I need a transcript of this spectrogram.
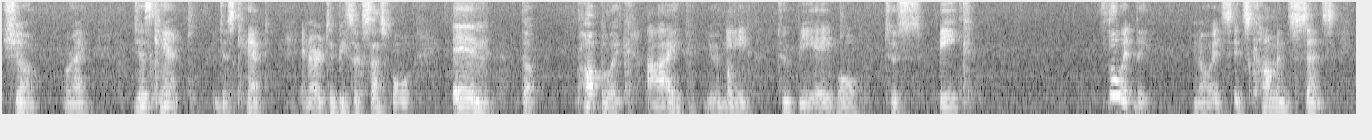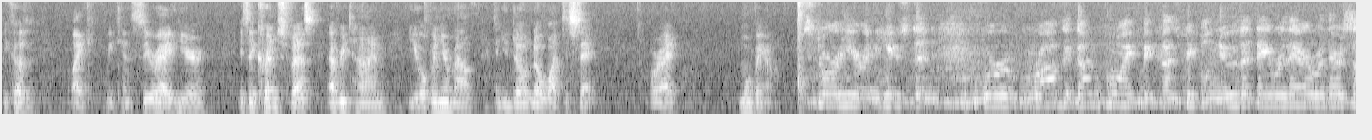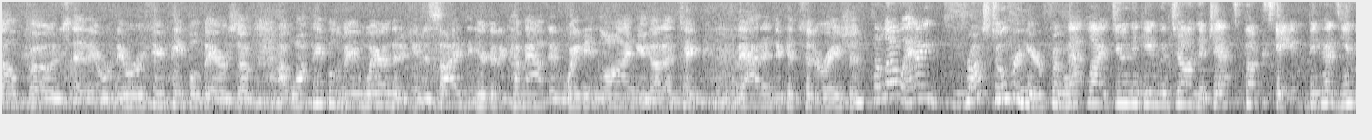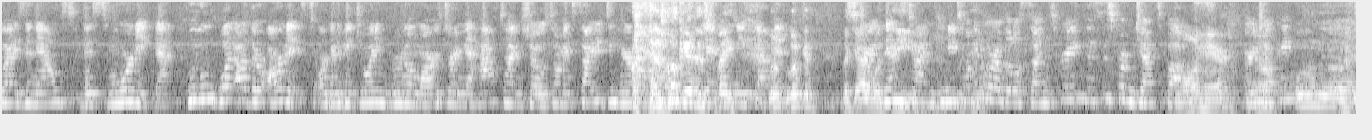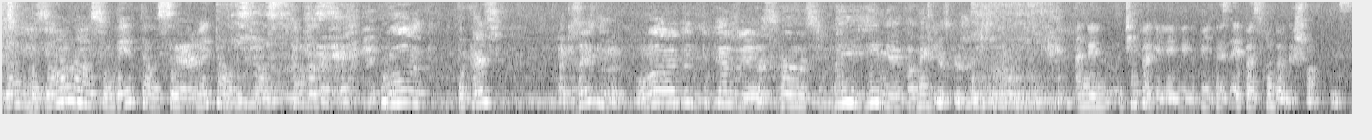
show. Alright? Just can't. Just can't. In order to be successful in the public eye, you need to be able to speak fluently. You know, it's it's common sense because like we can see right here, it's a cringe fest every time you open your mouth and you don't know what to say. Alright? Moving on. store here in Houston were robbed at gunpoint because people knew that they were there with their cell phones, and there were there were a few people there. So I want people to be aware that if you decide that you're going to come out and wait in line, you got to take that into consideration. Hello, and I rushed over here from MetLife doing the game with John, the Jets Bucks game, because you guys announced this morning that who, what other artists are going to be joining Bruno Mars during the halftime show. So I'm excited to hear about. look at his face. Look, look at the guy straight with next the time, can you tell me where a little sunscreen? This is from Jets Bucks. long hair. Are you Yeah. joking? Żadna zona, Soweta, Metal Покажь. Обязательно? Вот, покажи. Имя и фамилию скажи. an den tiefer gelegenen Gebieten es etwas rübergeschwappt ist.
